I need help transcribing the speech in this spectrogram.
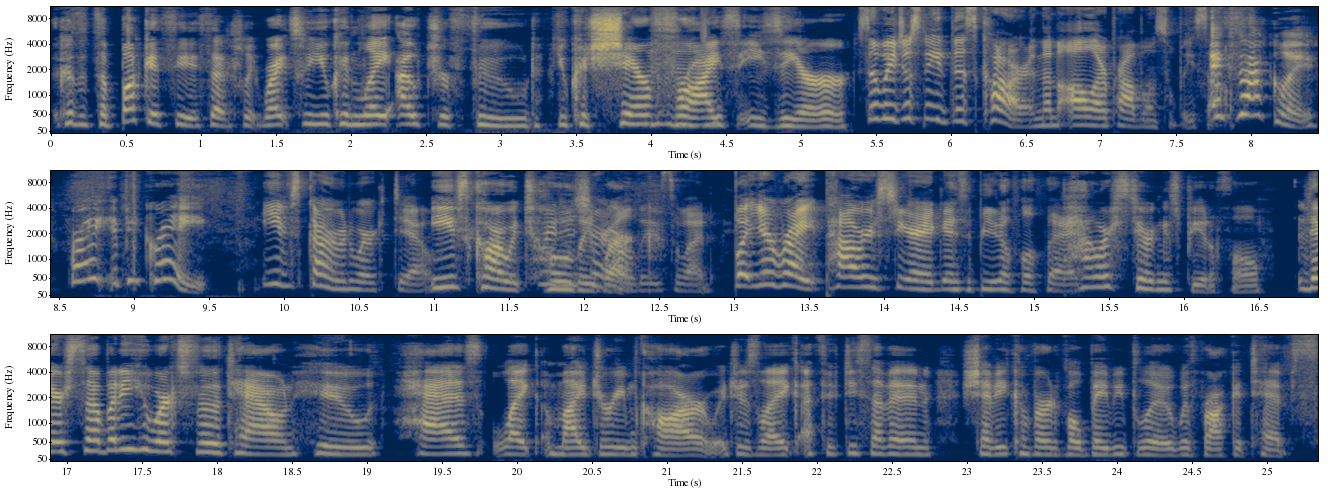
because it's a bucket seat essentially, right? So you can lay out your food. You could share Mm-hmm. fries easier. So we just need this car and then all our problems will be solved. Exactly. Right? It'd be great. Eve's car would work too. Eve's car would totally sure work. Aldi's would. But you're right, power steering is a beautiful thing. Power steering is beautiful. There's somebody who works for the town who has like my dream car, which is like a 57 Chevy convertible baby blue with rocket tips.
